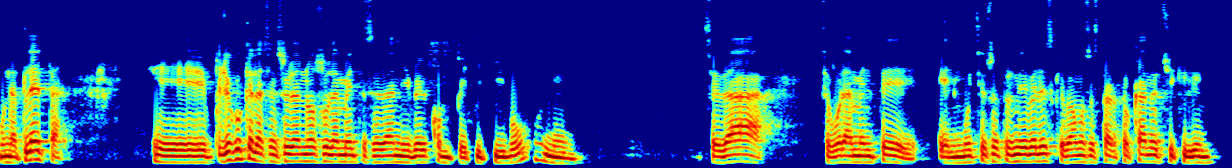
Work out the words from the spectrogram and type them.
un atleta. Eh, pues yo creo que la censura no solamente se da a nivel competitivo, se da seguramente en muchos otros niveles que vamos a estar tocando, chiquilín.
